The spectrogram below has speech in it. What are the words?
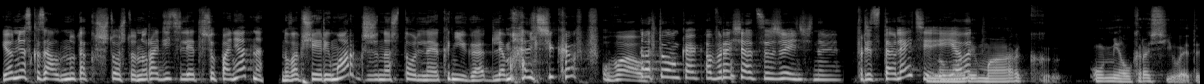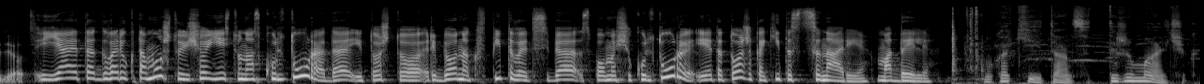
И он мне сказал, ну так что, что, ну родители, это все понятно, но вообще ремарк же настольная книга для мальчиков Вау. о том, как обращаться с женщинами. Представляете? Ну, и я вот Ремарк умел красиво это делать. я это говорю к тому, что еще есть у нас культура, да, и то, что ребенок впитывает в себя с помощью культуры, и это тоже какие-то сценарии, модели. Ну какие танцы? Ты же мальчик.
